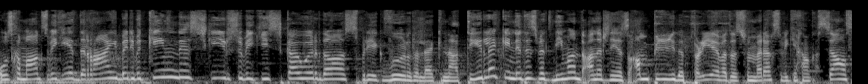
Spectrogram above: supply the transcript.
Ons gemaak 'n bietjie 'n draai by die bekende skuur so 'n bietjie skouer daar spreek woordelik natuurlik en dit is met niemand anders nie as Ampie de Pre wat ons vanmiddag so 'n bietjie gaan gesels.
